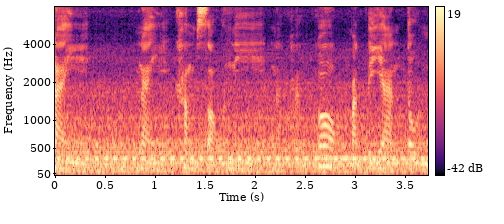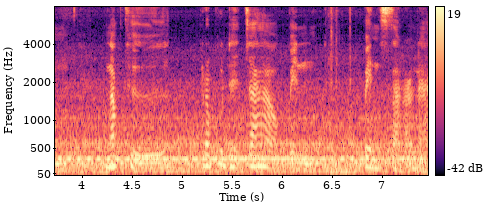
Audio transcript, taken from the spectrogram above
ใน ในคำสอนนี้นะคะก็ปฏิญาณตนนับถือพระพุทธเจ้าเป็นเป็นสารณะ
